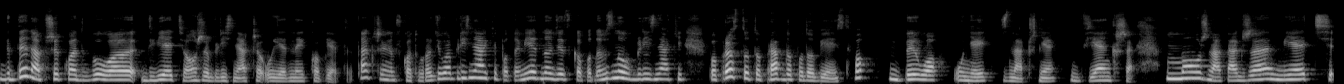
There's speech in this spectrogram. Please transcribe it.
gdy na przykład było dwie ciąże bliźniacze u jednej kobiety. Tak, czyli na przykład urodziła bliźniaki, potem jedno dziecko, potem znów bliźniaki. Po prostu to prawdopodobieństwo było u niej znacznie większe. Można także mieć y,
